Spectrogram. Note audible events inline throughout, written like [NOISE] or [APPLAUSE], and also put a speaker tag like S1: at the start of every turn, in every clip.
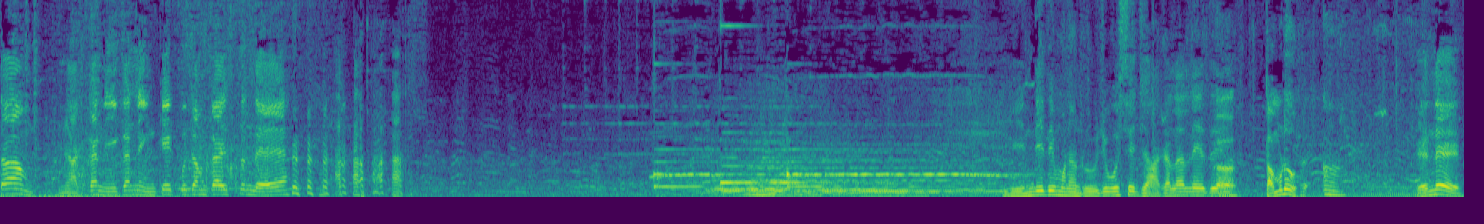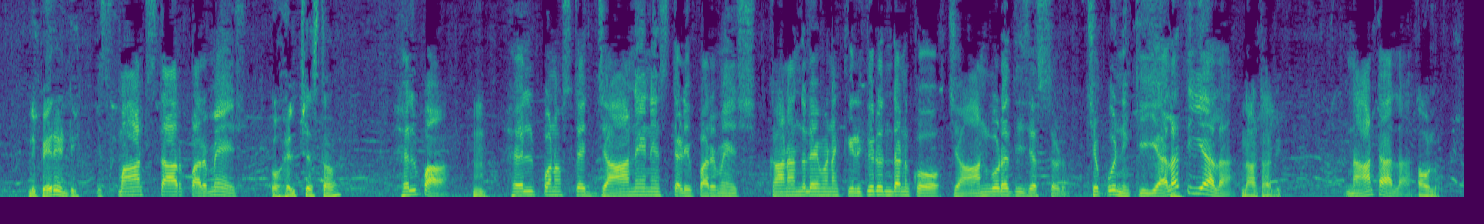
S1: కాంతం మీ అక్క నీకన్నా ఇంకా ఎక్కువ చమకాయిస్తుంది. ఏంది ఇది? మనం రోజు పోసే జాగలా లేదు?
S2: ఆ, తమ్ముడు.
S1: ఏంది?
S2: నీ పేరేంటి?
S1: Smart star Paramesh.
S2: ఓ హెల్ప్ చేస్తావా?
S1: హెల్పా?
S2: హ్మ్.
S1: హెల్ప్ అని వస్తే జాన్ నేస్తాడు ఈ పరమేష్. కానీ అందులో ఏమైనా కిరికిరి ఉందనుకో జాన్ కూడా తీసేస్తాడు. చెప్పు నీకు ఇయ్యాలా తీయాలా?
S2: నాటాలి.
S1: నాటాలా?
S2: అవును.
